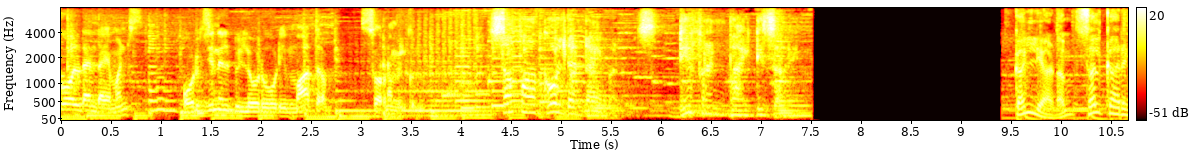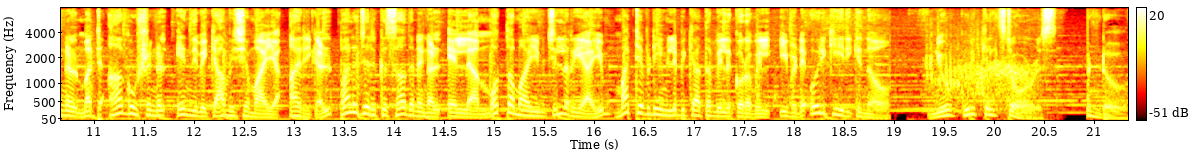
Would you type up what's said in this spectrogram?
gold and diamonds original ബില്ലോടുകൂടി മാത്രം സ്വർണം വിൽക്കുന്നു. Safa gold and diamonds different by design കല്യാണം സൽക്കാരങ്ങൾ മറ്റ് ആഘോഷങ്ങൾ എന്നിവയ്ക്ക് ആവശ്യമായ അരികൾ പലചരക്ക് സാധനങ്ങൾ എല്ലാം മൊത്തമായും ചില്ലറയായും മറ്റെവിടെയും ലഭിക്കാത്ത വിലക്കുറവിൽ ഇവിടെ ഒരുക്കിയിരിക്കുന്നു. ന്യൂ കുരിക്കൽ സ്റ്റോഴ്സ് വണ്ടൂർ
